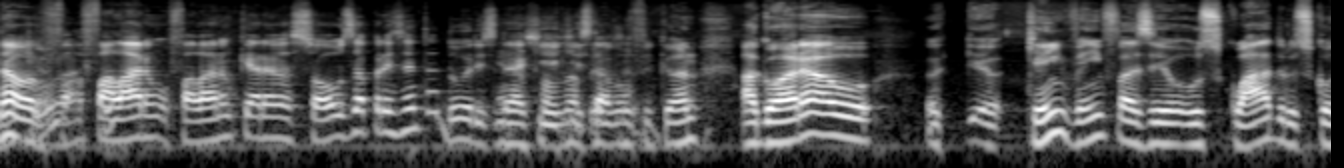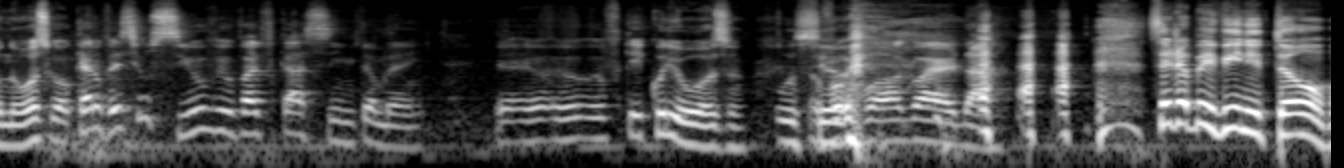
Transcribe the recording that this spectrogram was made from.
Não, falaram, falaram que era só os apresentadores, né? Que, que estavam ficando. Agora o. Quem vem fazer os quadros conosco, eu quero ver se o Silvio vai ficar assim também. Eu, eu, eu, fiquei curioso. O seu... vou, vou aguardar. Seja bem-vindo, então,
